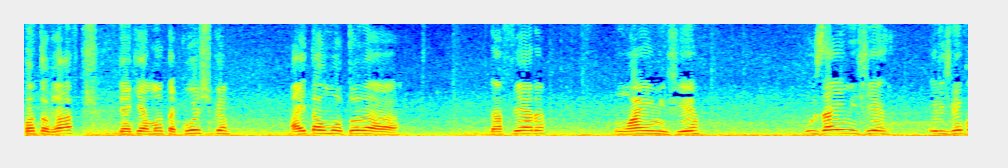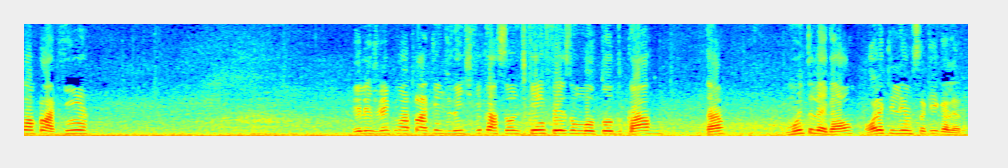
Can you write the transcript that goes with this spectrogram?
pantográficos. Tem aqui a manta acústica. Aí tá o motor da, da Fera, um AMG. Os AMG, eles vêm com a plaquinha. Eles vêm com uma plaquinha de identificação de quem fez o motor do carro, tá? Muito legal. Olha que lindo isso aqui, galera.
